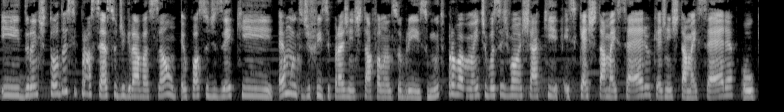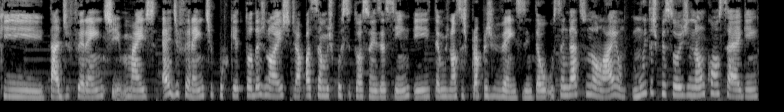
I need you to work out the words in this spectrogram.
E durante todo esse processo de gravação, eu posso dizer que é muito difícil pra gente estar tá falando sobre isso. Muito provavelmente vocês vão achar que esse cast tá mais sério, que a gente tá mais séria, ou que tá diferente, mas é diferente porque todas nós já passamos por situações assim e temos nossas próprias vivências. Então, o Sangatsu no Lion, muitas pessoas não conseguem.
